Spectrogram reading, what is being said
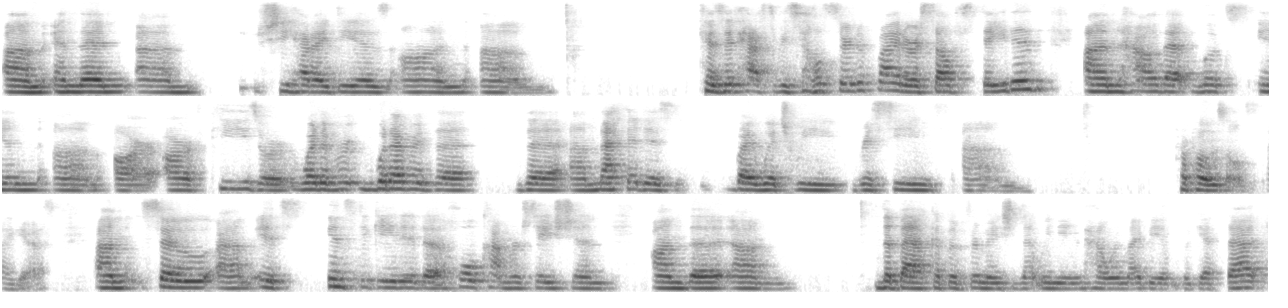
Um, and then, um, she had ideas on, um, because it has to be self-certified or self-stated on how that looks in um, our RFPs or whatever, whatever the, the uh, method is by which we receive um, proposals, I guess. Um, So um, it's instigated a whole conversation on the, um, the backup information that we need and how we might be able to get that.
